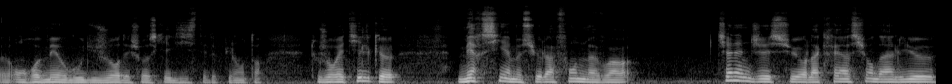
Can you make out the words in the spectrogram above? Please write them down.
Euh, on remet au goût du jour des choses qui existaient depuis longtemps. Toujours est-il que merci à Monsieur Lafont de m'avoir challengé sur la création d'un lieu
